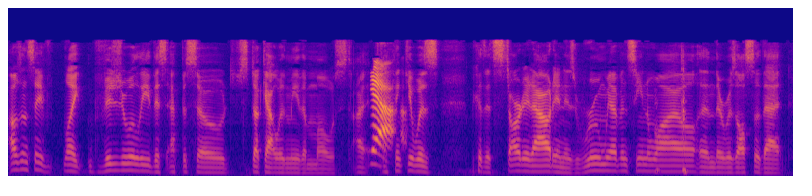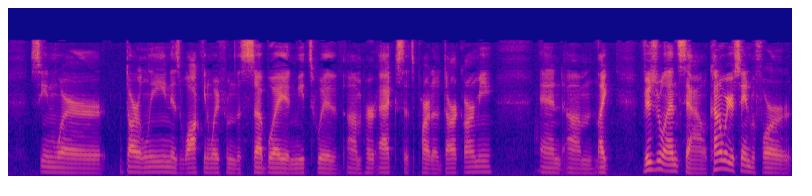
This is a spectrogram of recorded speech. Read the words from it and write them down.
I was gonna say, like visually, this episode stuck out with me the most. I, Yeah. I think it was because it started out in his room we haven't seen in a while, and there was also that scene where Darlene is walking away from the subway and meets with um, her ex, that's part of Dark Army, and um, like visual and sound, kind of what you're saying before,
